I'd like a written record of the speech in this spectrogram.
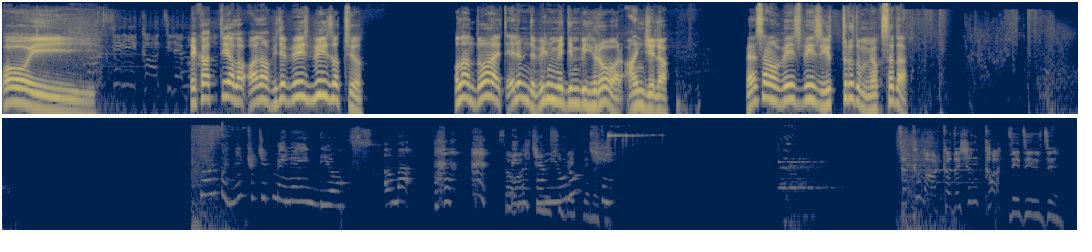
Oy. Tek attı ya la. Ana bir de base base atıyor. Ulan dua et elimde bilmediğim bir hero var. Angela. Ben sana o base base'i yutturdum yoksa da. Bana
